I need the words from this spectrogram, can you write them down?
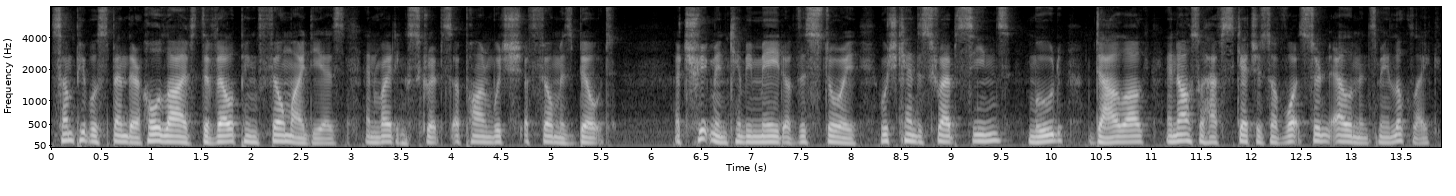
Some people spend their whole lives developing film ideas and writing scripts upon which a film is built. A treatment can be made of this story, which can describe scenes, mood, dialogue, and also have sketches of what certain elements may look like.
